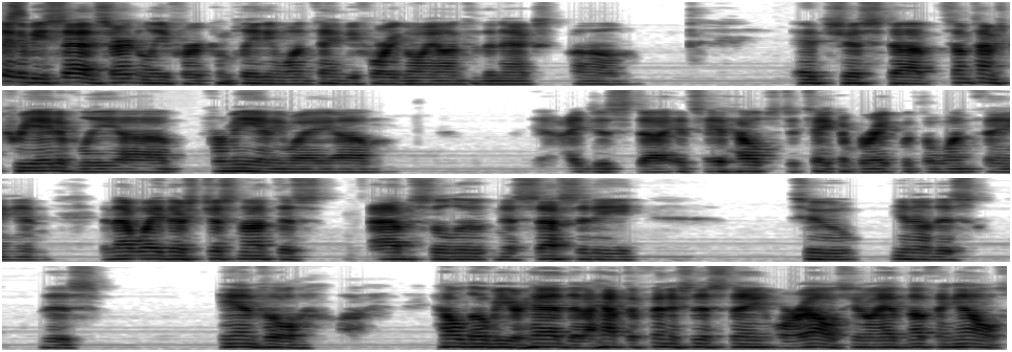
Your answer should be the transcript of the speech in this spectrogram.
something to be said certainly for completing one thing before going on to the next. Um, it's just uh, sometimes creatively, uh, for me anyway. Um, I just uh, it's it helps to take a break with the one thing, and and that way there's just not this absolute necessity to you know this this anvil held over your head that I have to finish this thing or else you know I have nothing else.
